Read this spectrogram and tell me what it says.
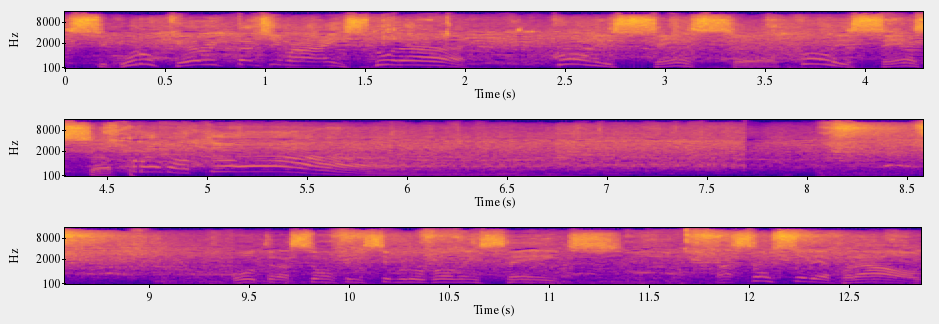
Segura o Curry que tá demais. Duran, com licença, com licença, pra botar! Outra ação ofensiva do Golden State. Ação cerebral.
